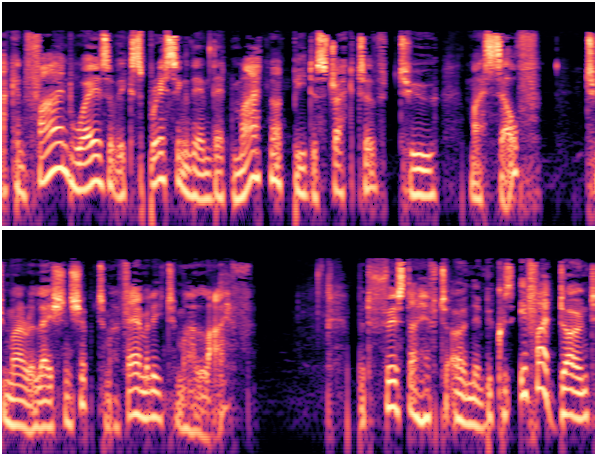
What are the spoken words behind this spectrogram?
I can find ways of expressing them that might not be destructive to myself, to my relationship, to my family, to my life. But first I have to own them because if I don't,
